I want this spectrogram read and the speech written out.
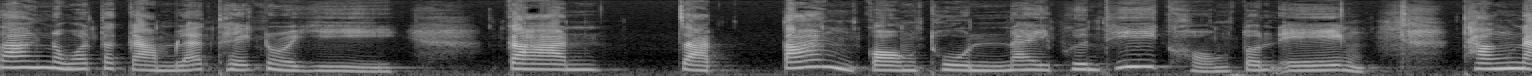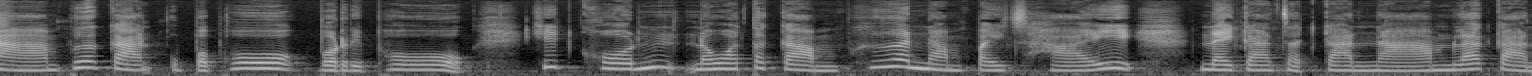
สร้างนวัตกรรมและเทคโนโลยี การจัด ตั้งกองทุนในพื้นที่ของตนเอง ทั้งน้ำเพื่อการอุปโภคบริโภค คิดค้นนวัตกรรมเพื่อนำไปใช้ในการจัดการน้ำและการ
